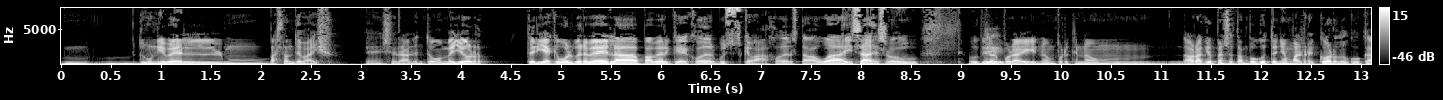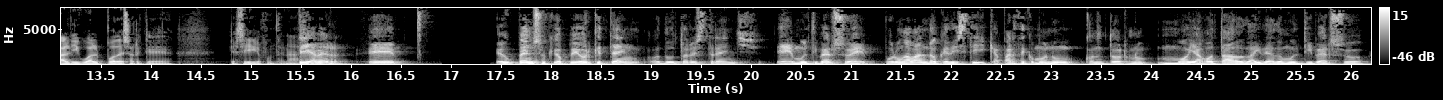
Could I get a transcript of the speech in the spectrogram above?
mm, dun nivel bastante baixo en xeral. Entón, o mellor tería que volver vela para ver que, joder, pois pues, que va, joder, estaba guai, sabes, ou ou tirar sí. por aí, non? Porque non agora que penso tampouco teño mal recordo, co cal igual pode ser que que sí que funcionase. Sí, a ver, eh Eu penso que o peor que ten o Doutor Strange e eh, multiverso é, por unha banda, o que distí, que aparece como nun contorno moi agotado da idea do multiverso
